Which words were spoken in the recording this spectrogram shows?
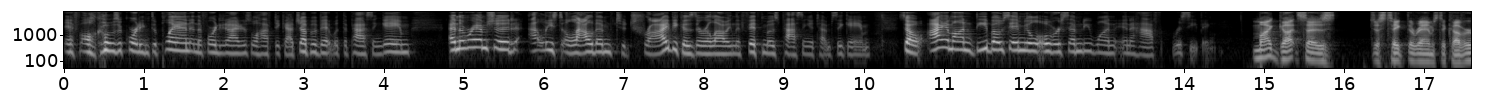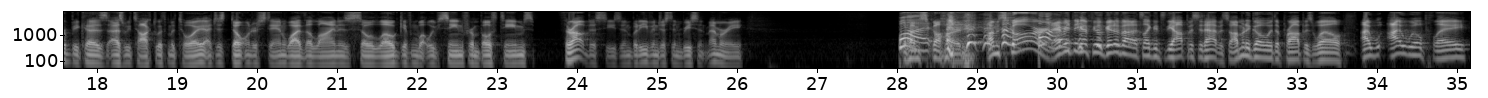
if all goes according to plan, and the 49ers will have to catch up a bit with the passing game. And the Rams should at least allow them to try because they're allowing the fifth most passing attempts a game. So I am on Deebo Samuel over 71 and a half receiving. My gut says just take the Rams to cover because, as we talked with Matoy, I just don't understand why the line is so low given what we've seen from both teams throughout this season, but even just in recent memory. But, I'm But scarred. I'm scarred. But- Everything I feel good about, it's like it's the opposite habit. So I'm going to go with a prop as well. I, w- I will play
